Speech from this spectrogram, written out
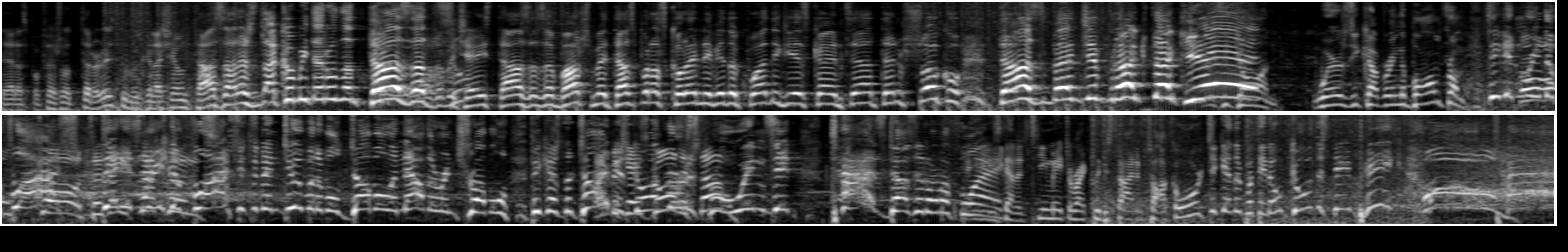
Teraz po od terrorystów wychyla się Taz, ależ znakomita runda Taza! Może być ace Taza, zobaczmy. Taz po raz kolejny wie dokładnie, gdzie jest KNC, a ten w szoku. Taz będzie frag, tak jest! Where's he covering the bomb from? They didn't read the Oh, flash! God, they didn't eight read the seconds. flash! It's an indubitable double, and now they're in trouble because the time is gone. Is. Pro wins it. Taz does it on a flank. He's got a teammate directly beside him. Taco work together, but they don't go at the same peak. Oh! Taz!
